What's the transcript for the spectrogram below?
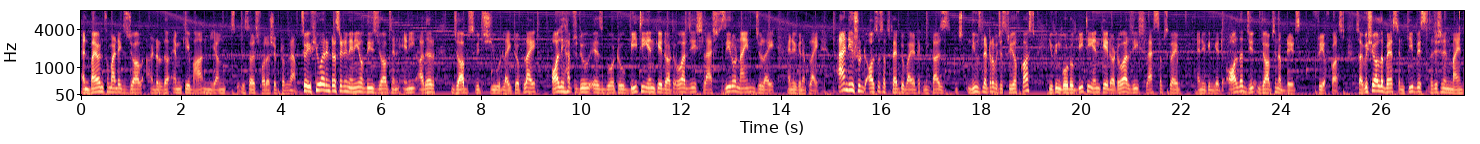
and bioinformatics job under the MK Bhan Young Research Fellowship Program. So if you are interested in any of these jobs and any other jobs which you would like to apply, all you have to do is go to btnk.org slash 09 July and you can apply and you should also subscribe to Biotecnika's newsletter which is free of cost you can go to btnk.org slash subscribe and you can get all the jobs and updates free of cost. So I wish you all the best and keep this suggestion in mind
